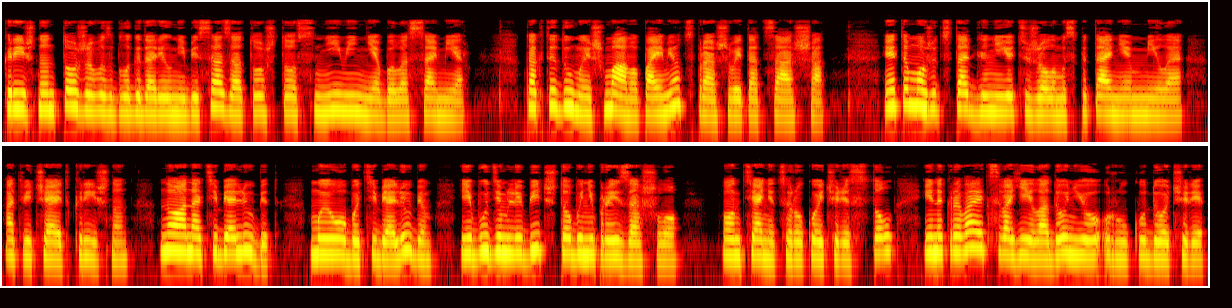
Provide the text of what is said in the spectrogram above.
Кришнан тоже возблагодарил небеса за то, что с ними не было Самер. «Как ты думаешь, мама поймет?» — спрашивает отца Аша. «Это может стать для нее тяжелым испытанием, милая», — отвечает Кришнан. «Но она тебя любит. Мы оба тебя любим и будем любить, что бы ни произошло». Он тянется рукой через стол и накрывает своей ладонью руку дочери.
